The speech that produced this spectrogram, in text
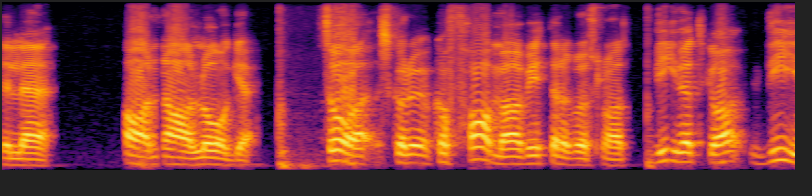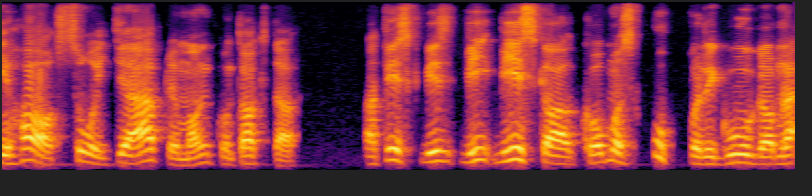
til eh, analoge, så skal du hva faen meg vite det, Russland, at vi vet hva, vi har så jævlig mange kontakter at vi, vi, vi, skal komme oss opp på det gode gamle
